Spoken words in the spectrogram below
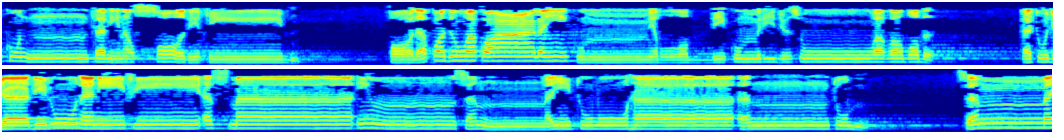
كُنتَ مِنَ الصَّادِقِينَ. قَالَ قَدْ وَقَعَ عَلَيْكُمْ مِنْ رَبِّكُمْ رِجْسٌ وَغَضَبٌ. أَتُجَادِلُونَنِي فِي أَسْمَاءٍ سَمَّيْتُمُوهَا أَنْتُمْ سَمَّيْتُمُوهَا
